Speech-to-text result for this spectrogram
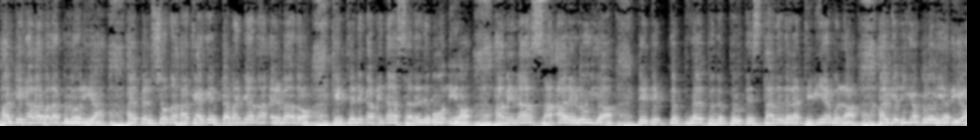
Alguien alaba la gloria. Hay personas acá en esta mañana, hermano, que tienen amenaza de demonio, amenaza, aleluya, de, de, de pueblo, de potestades de la tiniebla. Alguien diga gloria a Dios.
